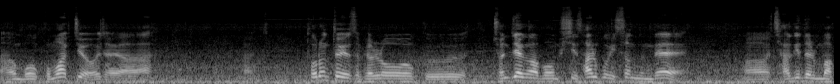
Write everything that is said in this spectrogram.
아, 뭐 고맙죠, 저야. 아, 토론토에서 별로 그 전쟁감 없이 살고 있었는데 어, 자기들 막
